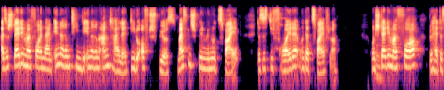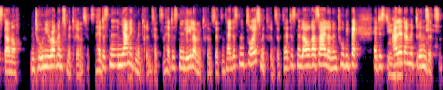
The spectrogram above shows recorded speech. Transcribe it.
Also stell dir mal vor, in deinem inneren Team die inneren Anteile, die du oft spürst. Meistens spüren wir nur zwei. Das ist die Freude und der Zweifler. Und stell dir mal vor, du hättest da noch einen Tony Robbins mit drin sitzen, hättest einen Yannick mit drin sitzen, hättest eine Lela mit drin sitzen, hättest einen Zeus mit drin sitzen, hättest eine Laura Seiler, einen Tobi Beck, hättest die Mhm. alle da mit drin sitzen.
